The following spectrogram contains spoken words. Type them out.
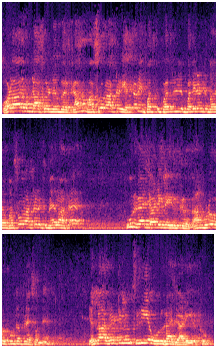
கோளாறு உண்டாக்க வேண்டும் என்பதற்காக மசோதாக்கள் எத்தனை? பத்து பதினெண்டு பன்னிரெண்டு மசோதாக்களுக்கு மேலாக ஊறுகாய் ஜாடியில இருக்கிறது. நான் கூட ஒரு கூட்டத்தில் சொன்னேன். எல்லா வீட்டிலும் சிறிய ஊறுகாய் ஜாடி இருக்கும்.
